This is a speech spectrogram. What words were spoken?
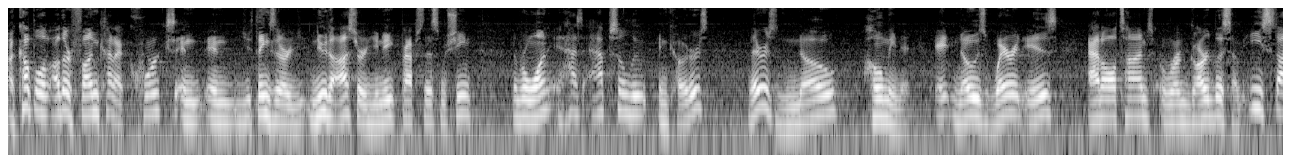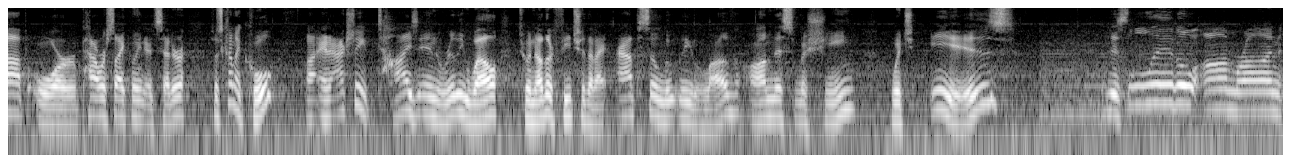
A couple of other fun kind of quirks and, and things that are new to us or unique perhaps to this machine. Number one, it has absolute encoders. There is no homing it. It knows where it is at all times, regardless of e-stop or power cycling, etc. So it's kind of cool. Uh, and actually ties in really well to another feature that I absolutely love on this machine, which is this little Omron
